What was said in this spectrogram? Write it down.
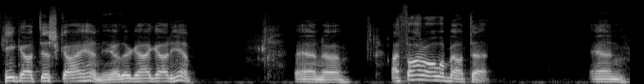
he got this guy, and the other guy got him. And uh, I thought all about that. And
